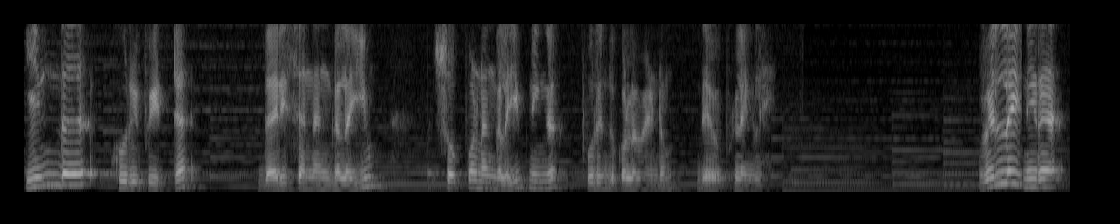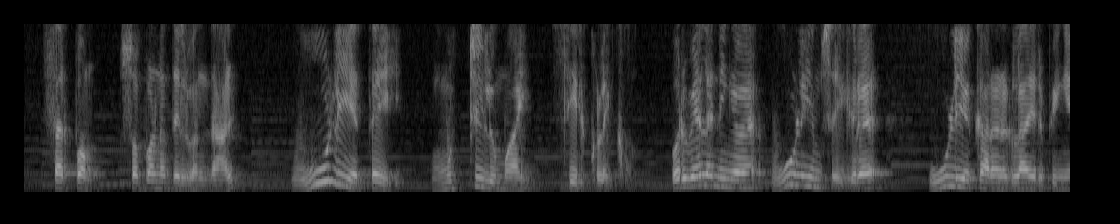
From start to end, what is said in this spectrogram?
இந்த குறிப்பிட்ட தரிசனங்களையும் சொப்பனங்களையும் நீங்கள் புரிந்து கொள்ள வேண்டும். தேவ பிள்ளைங்களே. வெள்ளை நிற சர்ப்பம் சொப்பனத்தில் வந்தால் ஊழியத்தை முற்றிலுமாய் சீர்குலைக்கும். ஒருவேளை நீங்கள் ஊழியம் செய்கிற ஊழியக்காரர்களாக இருப்பீங்க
